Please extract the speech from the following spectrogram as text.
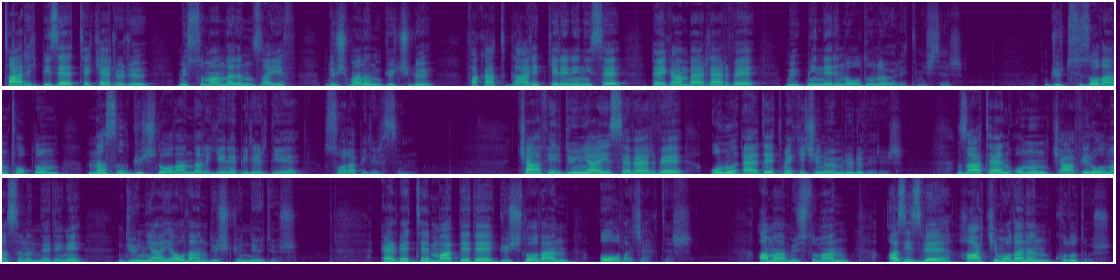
Tarih bize tekerrürü, Müslümanların zayıf, düşmanın güçlü, fakat galip gelenin ise peygamberler ve müminlerin olduğunu öğretmiştir. Güçsüz olan toplum nasıl güçlü olanları yenebilir diye sorabilirsin. Kafir dünyayı sever ve onu elde etmek için ömrünü verir. Zaten onun kafir olmasının nedeni dünyaya olan düşkünlüğüdür. Elbette maddede güçlü olan o olacaktır. Ama Müslüman, aziz ve hakim olanın kuludur.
